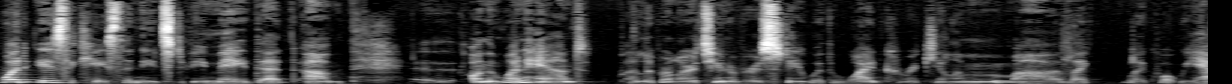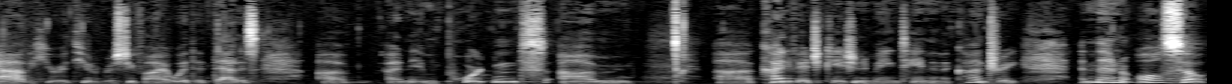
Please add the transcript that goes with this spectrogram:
what is the case that needs to be made that, um, on the one hand, a liberal arts university with a wide curriculum uh, like, like what we have here at the University of Iowa, that that is uh, an important um, uh, kind of education to maintain in the country. And then also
